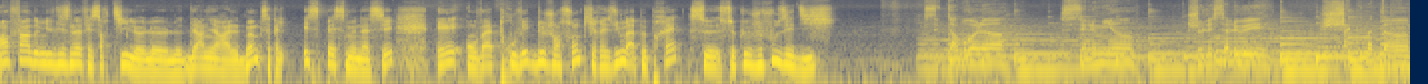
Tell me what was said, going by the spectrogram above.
Enfin, 2019 est sorti le, dernier album qui s'appelle Espèce menacée, et on va trouver deux chansons qui résument à peu près ce que je vous ai dit. Cet arbre-là, c'est le mien, je l'ai salué chaque matin.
